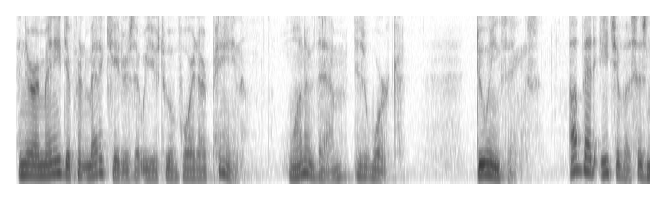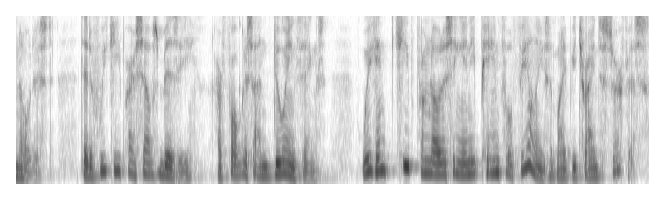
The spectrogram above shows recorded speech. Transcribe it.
and there are many different medicators that we use to avoid our pain. One of them is work, doing things. I'll bet each of us has noticed that if we keep ourselves busy, our focus on doing things, we can keep from noticing any painful feelings that might be trying to surface.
